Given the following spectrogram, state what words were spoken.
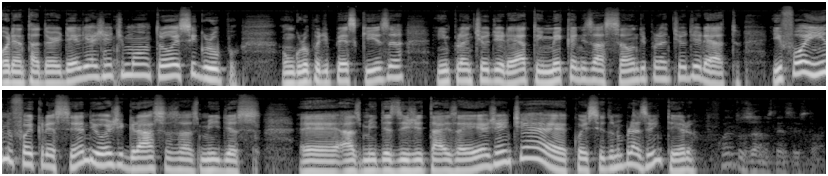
orientador dele e a gente montou esse grupo. Um grupo de pesquisa em plantio direto, em mecanização de plantio direto. E foi indo, foi crescendo e hoje, graças às mídias, é, às mídias digitais aí, a gente é conhecido no Brasil inteiro. Quantos anos tem essa história?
